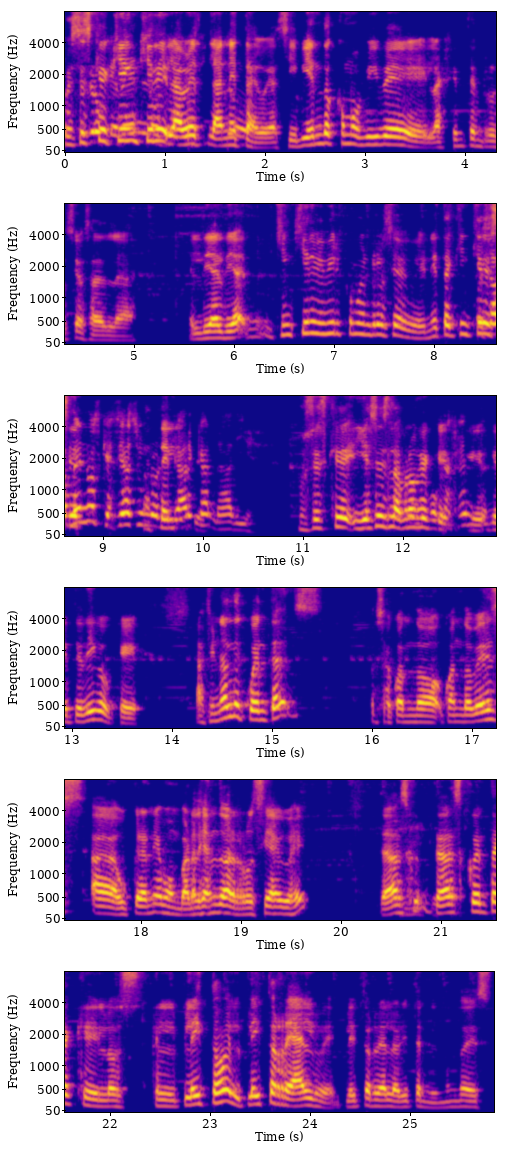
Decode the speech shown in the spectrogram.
Pues es que, ¿quién quiere la, la neta, güey? Así viendo cómo vive la gente en Rusia, o sea, la, el día al día. ¿Quién quiere vivir como en Rusia, güey? Neta, ¿quién quiere pues a ser? menos que seas un satélite? oligarca, nadie. Pues es que, y esa es la bronca que, que- que te digo, que a final de cuentas, o sea, cuando, cuando ves a Ucrania bombardeando a Rusia, güey, te das, te das cuenta que, los, que el pleito, el pleito real, güey, el pleito real ahorita en el mundo es,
